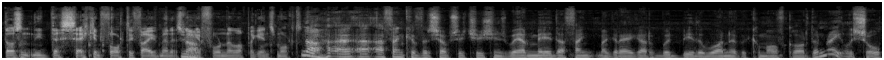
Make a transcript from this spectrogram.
doesn't need the second 45 minutes no. when you're 4 0 up against Morton. No, I, I, think if the substitutions were made, I think McGregor would be the one that would come off Gordon, rightly so.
